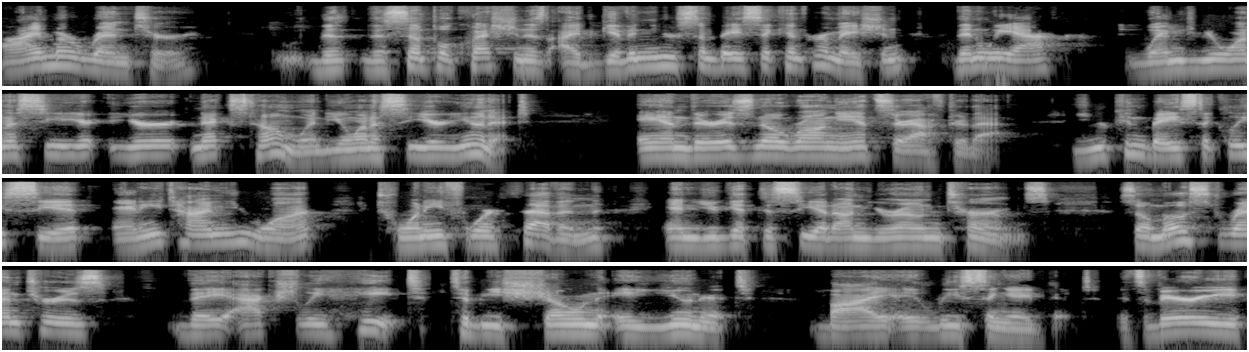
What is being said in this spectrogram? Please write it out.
I'm a renter. The, the simple question is i've given you some basic information. Then we ask when do you want to see your, your next home? When do you want to see your unit and there is no wrong answer after that. You can basically see it anytime you want, 24 7, and you get to see it on your own terms. So most renters, they actually hate to be shown a unit by a leasing agent. It's very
